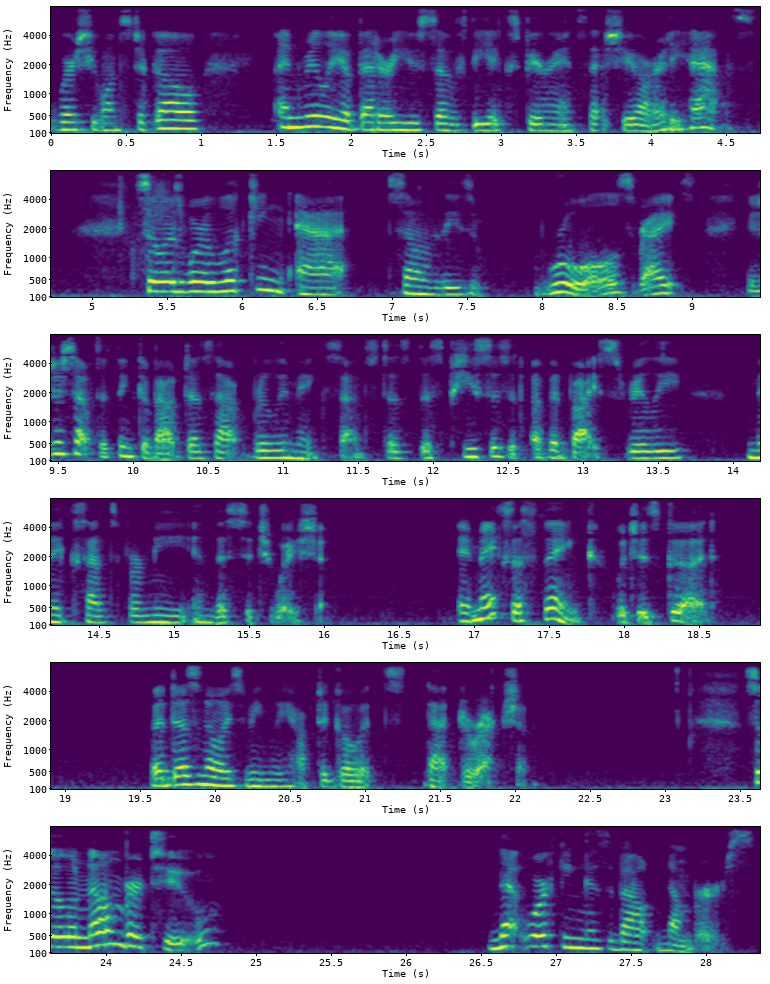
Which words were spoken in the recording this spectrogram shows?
where she wants to go, and really a better use of the experience that she already has. So as we're looking at some of these rules, right, you just have to think about does that really make sense? Does this piece of advice really make sense for me in this situation? It makes us think, which is good. But it doesn't always mean we have to go that direction. So, number two, networking is about numbers.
